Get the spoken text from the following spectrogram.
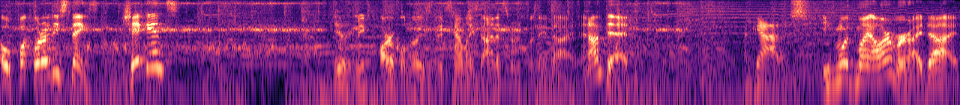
Oh fuck! What are these things? Chickens? Dude, they make horrible noises. They sound like dinosaurs when they die. And I'm dead. I got us. Even with my armor, I died.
